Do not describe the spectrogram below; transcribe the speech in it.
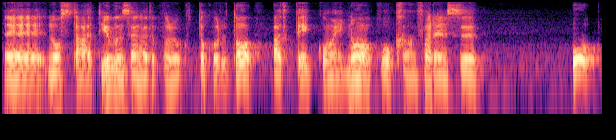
えー、ノスターという分散型プロトコルとあとベッコインのこうカンファレンスを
